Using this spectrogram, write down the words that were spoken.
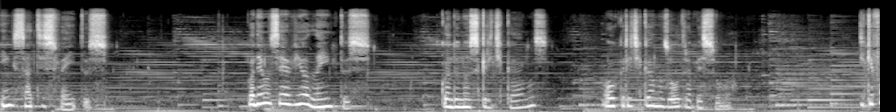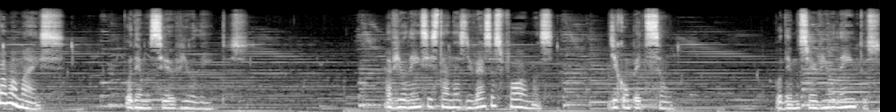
insatisfeitos. Podemos ser violentos quando nos criticamos ou criticamos outra pessoa. De que forma mais podemos ser violentos? A violência está nas diversas formas de competição. Podemos ser violentos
